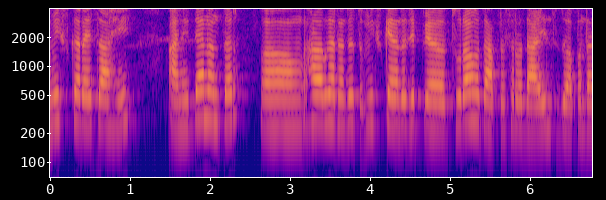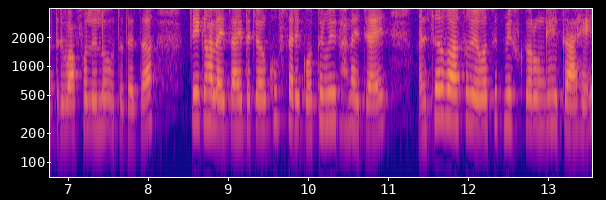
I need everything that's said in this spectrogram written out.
मिक्स करायचं आहे. आणि त्यानंतर हळद घातल्यानंतर मिक्स केल्यानंतर जे प- चुरा होता आपलं सर्व डाळींचं जो आपण रात्री वाफवलेलं होतं त्याचा ते घालायचं आहे. त्याच्यावर खूप सारी कोथिंबीर घालायची आहे. आणि सर्व असं व्यवस्थित मिक्स करून घ्यायचं आहे.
